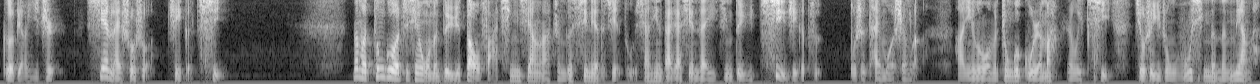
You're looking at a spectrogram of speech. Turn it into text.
各表一枝。先来说说这个气。那么通过之前我们对于道法清香啊整个系列的解读，相信大家现在已经对于气这个字不是太陌生了啊，因为我们中国古人嘛认为气就是一种无形的能量啊。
